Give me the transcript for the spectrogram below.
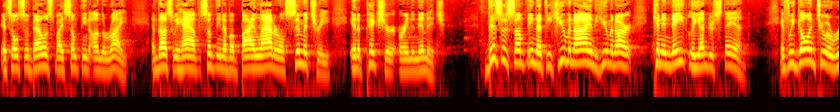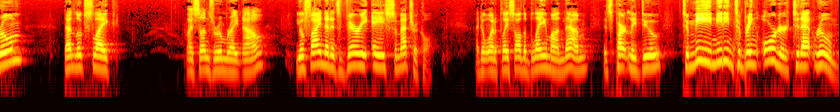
it's also balanced by something on the right. And thus we have something of a bilateral symmetry in a picture or in an image. This is something that the human eye and the human art can innately understand. If we go into a room that looks like my son's room right now, you'll find that it's very asymmetrical. I don't want to place all the blame on them. It's partly due to me needing to bring order to that room.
